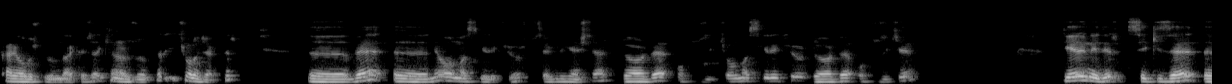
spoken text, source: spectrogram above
kare oluşturduğumda arkadaşlar kenar uzunlukları 2 olacaktır. E, ve e, ne olması gerekiyor sevgili gençler? 4'e 32 olması gerekiyor. 4'e 32. Diğeri nedir? 8'e e,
